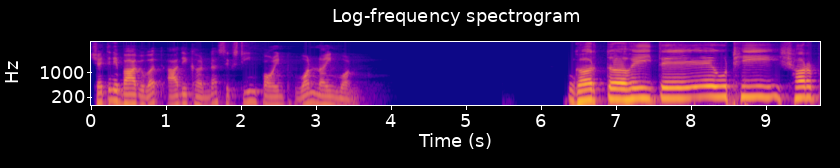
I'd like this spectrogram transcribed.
Chaitanya Bhagavat Adi Khanda 16.191 গর্ত হইতে উঠি সর্প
